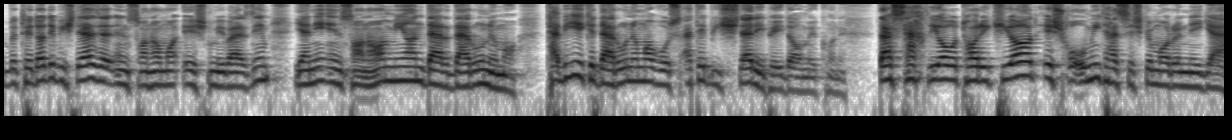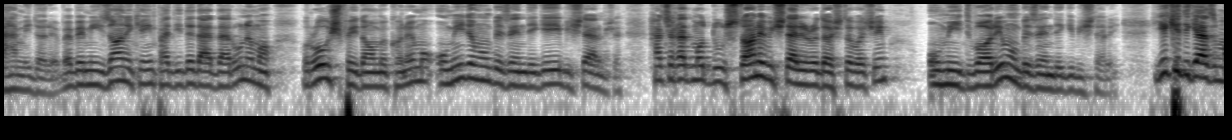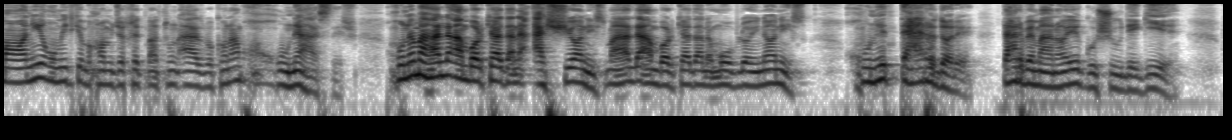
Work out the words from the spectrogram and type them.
به تعداد بیشتری از انسان ها ما عشق میورزیم یعنی انسان ها میان در درون ما. طبیعیه که درون ما وسعت بیشتری پیدا می‌کنه. در سختی ها و تاریکیات عشق و امید هستش که ما رو نگه همی داره و به میزانی که این پدیده در درون ما رشد پیدا می‌کنه ما امیدمون به زندگی بیشتر میشه. هر چقدر ما دوستان بیشتری رو داشته باشیم امیدواریمون به زندگی بیشتره. یکی دیگه از معانی امید که می‌خوام اینجا خدمتتون عرض بکنم خونه هستش. خونه محل انبار کردن اشیا نیست محل انبار کردن مبل و اینا نیست. خونه در داره در به معنای گشودگیه.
